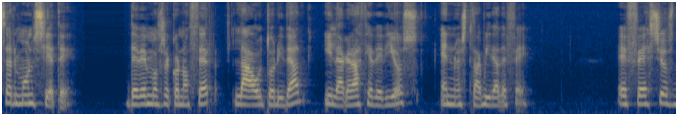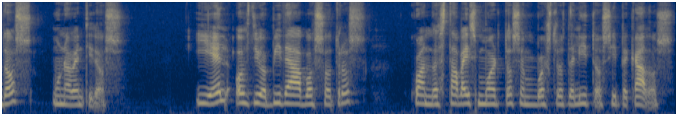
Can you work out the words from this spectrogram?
Sermón 7. Debemos reconocer la autoridad y la gracia de Dios en nuestra vida de fe. Efesios 2, 1, 22. Y Él os dio vida a vosotros cuando estabais muertos en vuestros delitos y pecados,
